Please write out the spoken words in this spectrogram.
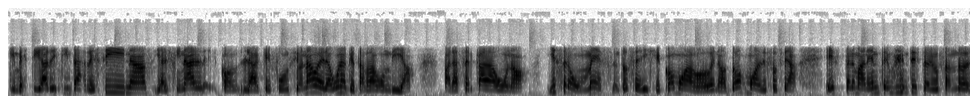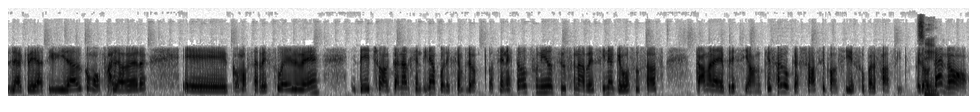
que investigar distintas resinas y al final con la que funcionaba era una que tardaba un día para hacer cada uno. Y eso era un mes, entonces dije, ¿cómo hago? Bueno, dos moldes, o sea, es permanentemente estar usando la creatividad como para ver eh, cómo se resuelve. De hecho, acá en Argentina, por ejemplo, o sea, en Estados Unidos se usa una resina que vos usás cámara de presión, que es algo que allá se consigue súper fácil, pero Sí. acá no.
